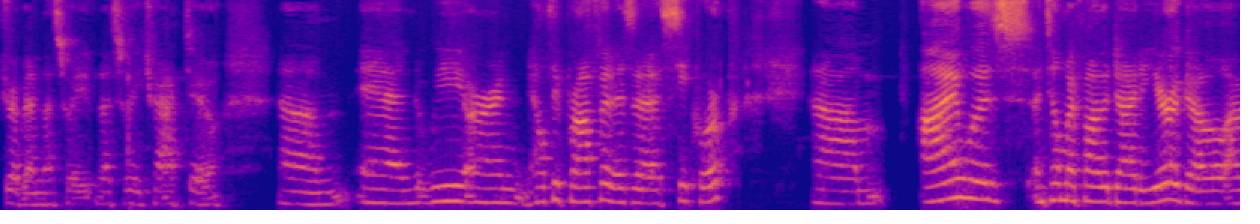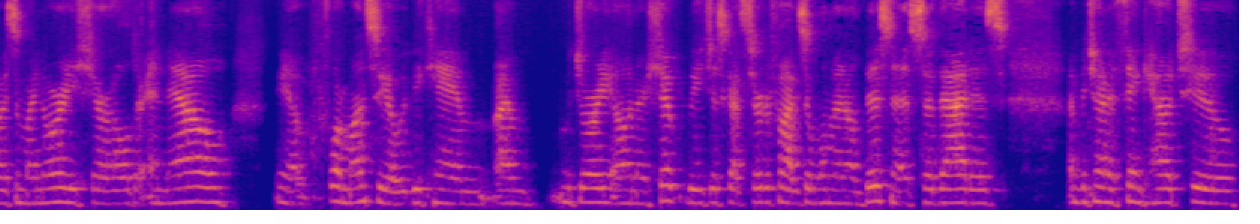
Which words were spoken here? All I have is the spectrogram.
driven. That's what we, that's what we track to. Um, and we earn healthy profit as a C corp. Um, I was until my father died a year ago. I was a minority shareholder, and now you know, four months ago, we became I'm majority ownership. We just got certified as a woman-owned business. So that is, I've been trying to think how to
